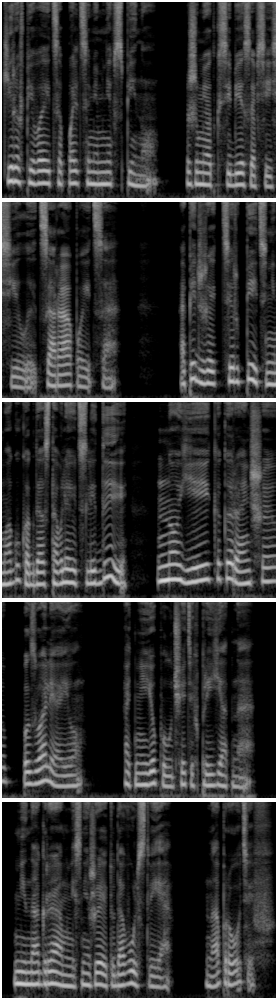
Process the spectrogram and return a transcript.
Кира впивается пальцами мне в спину, жмет к себе со всей силы, царапается. Опять же, терпеть не могу, когда оставляют следы, но ей, как и раньше, позволяю. От нее получать их приятно. Ни на грамм не снижает удовольствия. Напротив.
